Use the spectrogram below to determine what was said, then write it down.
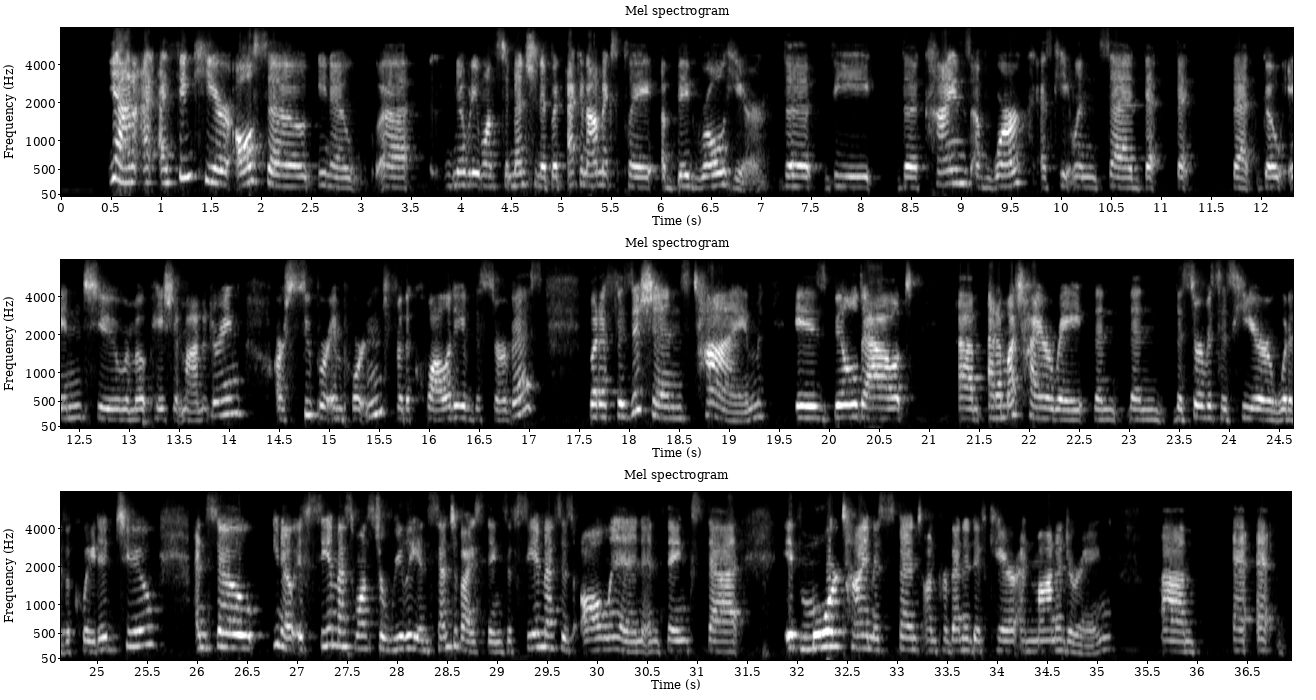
yeah, and I, I, think here also, you know, uh, nobody wants to mention it, but economics play a big role here. The the the kinds of work, as Caitlin said, that that that go into remote patient monitoring are super important for the quality of the service. But a physician's time is billed out um, at a much higher rate than than the services here would have equated to. And so, you know, if CMS wants to really incentivize things, if CMS is all in and thinks that if more time is spent on preventative care and monitoring, um, at, at,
